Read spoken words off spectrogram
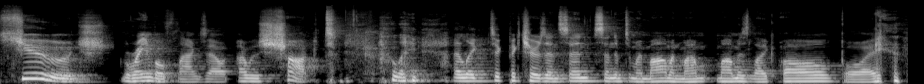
huge rainbow flags out. I was shocked. like I like took pictures and sent sent them to my mom and mom mom is like, "Oh boy."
